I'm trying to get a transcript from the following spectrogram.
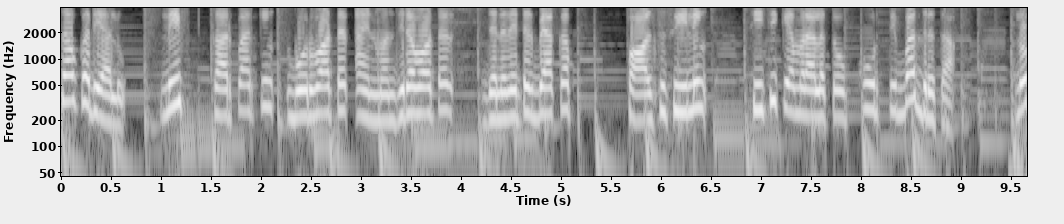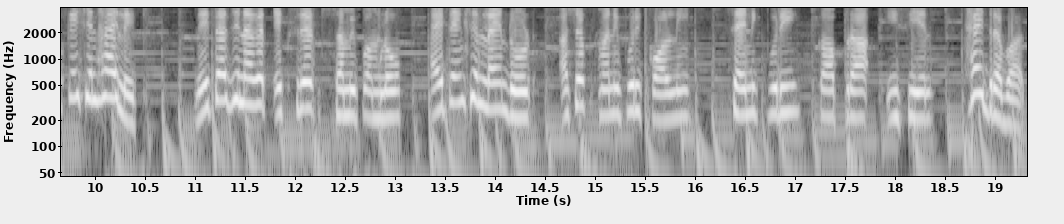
సౌకర్యాలు. Lift car parking bore water and Manjira water generator backup false ceiling CC కెమెరాలతో పూర్తి భద్రత. లొకేషన్ హైలైట్స్ నేతాజీ నగర్ ఎక్స్రేట్ సమీపంలో high tension line road Ashok Manipuri colony Sainikpuri Kapra ECL Hyderabad.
